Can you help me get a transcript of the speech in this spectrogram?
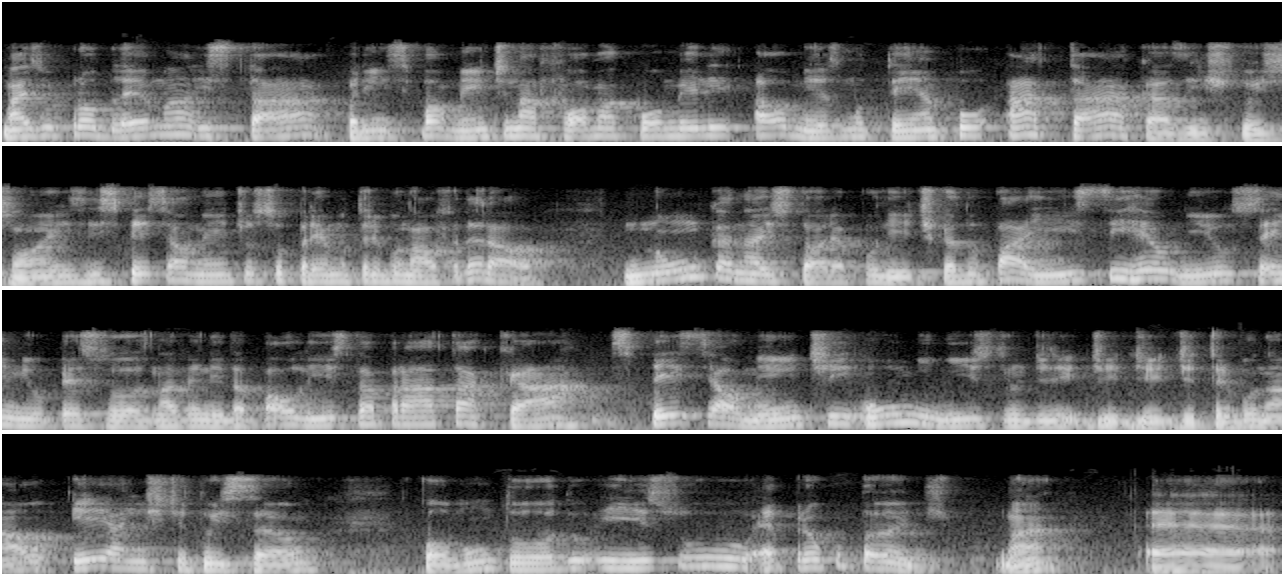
mas o problema está principalmente na forma como ele, ao mesmo tempo, ataca as instituições, especialmente o Supremo Tribunal Federal. Nunca na história política do país se reuniu 100 mil pessoas na Avenida Paulista para atacar especialmente um ministro de, de, de, de tribunal e a instituição como um todo, e isso é preocupante. Né? É,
